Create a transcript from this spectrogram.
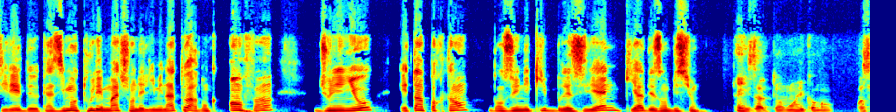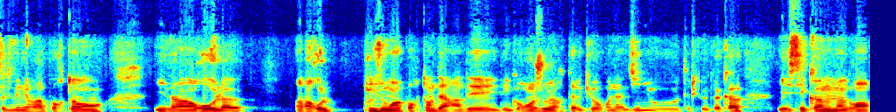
il est de quasiment tous les matchs en éliminatoire. Donc enfin, Juninho est important dans une équipe brésilienne qui a des ambitions. Exactement, il commence à devenir important. Il a un rôle, un rôle plus ou moins important derrière des, des grands joueurs tels que Ronaldinho, tels que Kaka. Et c'est quand même un grand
